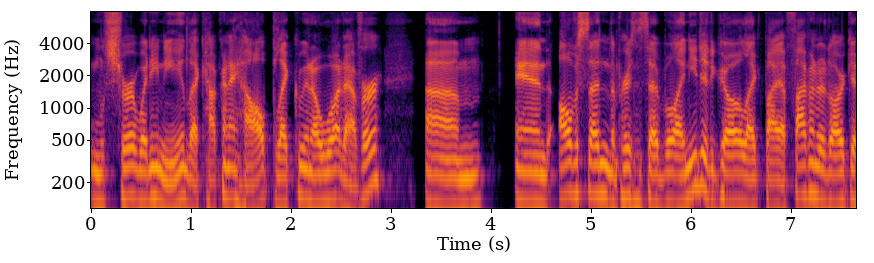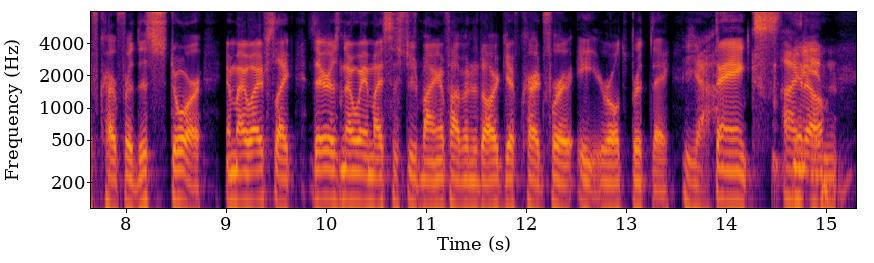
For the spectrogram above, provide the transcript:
well, sure, what do you need? Like, how can I help? Like, you know, whatever. Um, and all of a sudden, the person said, "Well, I needed to go like buy a five hundred dollar gift card for this store." And my wife's like, "There is no way my sister's buying a five hundred dollar gift card for her eight year old's birthday." Yeah. Thanks. I you know, mean,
